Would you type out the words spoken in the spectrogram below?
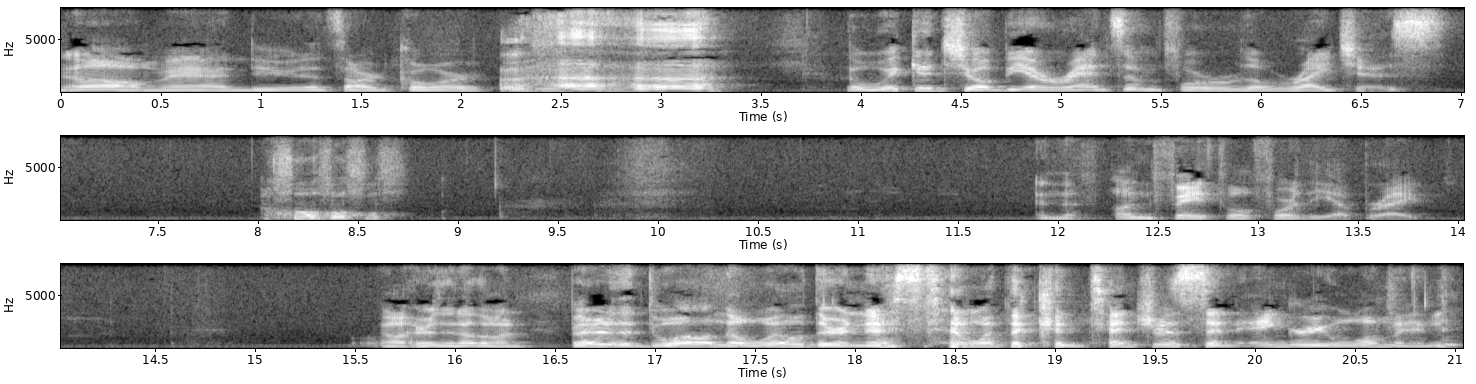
Oh man, dude, that's hardcore. The wicked shall be a ransom for the righteous. Oh. And the unfaithful for the upright. Oh, here's another one. Better to dwell in the wilderness than with a contentious and angry woman.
